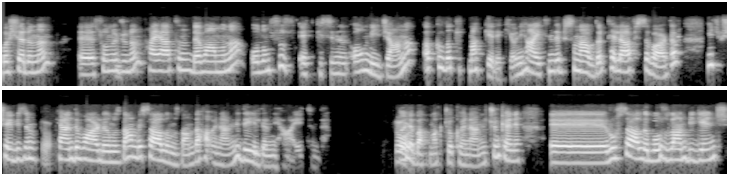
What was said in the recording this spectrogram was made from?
başarının e, sonucunun hayatın devamına olumsuz etkisinin olmayacağını akılda tutmak gerekiyor. Nihayetinde bir sınavdır, telafisi vardır. Hiçbir şey bizim kendi varlığımızdan ve sağlığımızdan daha önemli değildir nihayetinde. Doğru. Öyle bakmak çok önemli. Çünkü hani e, ruh sağlığı bozulan bir gençle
